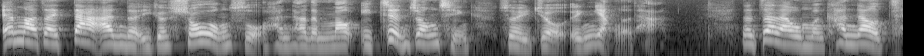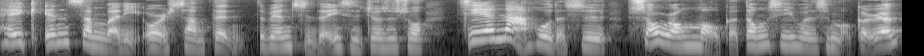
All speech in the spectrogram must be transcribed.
，Emma 在大安的一个收容所和她的猫一见钟情，所以就领养了它。那再来，我们看到 take in somebody or something，这边指的意思就是说接纳或者是收容某个东西或者是某个人。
